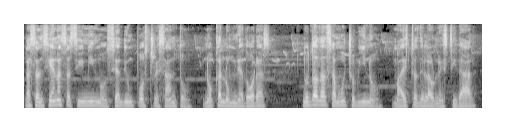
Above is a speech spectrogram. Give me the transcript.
Las ancianas asimismo sean de un postre santo, no calumniadoras, no dadas a mucho vino, maestras de la honestidad,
